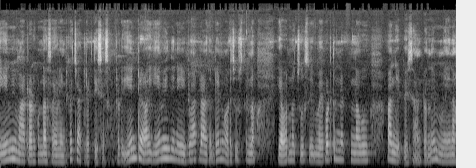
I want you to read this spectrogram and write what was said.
ఏమీ మాట్లాడకుండా సైలెంట్గా చాక్లెట్ తీసేసుకుంటాడు. ఏంట్రా ఏమైంది? నేను ఇటు మాట్లాడుతుంటే నువ్వు అటు చూస్తున్నావు. ఎవరినో చూసి భయపడుతున్నట్టున్నావు అని చెప్పేసి అంటుంది మీనా.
